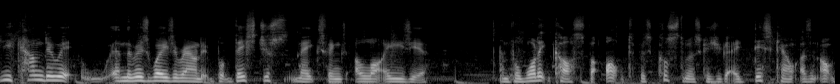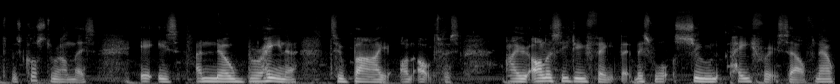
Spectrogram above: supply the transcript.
you can do it and there is ways around it, but this just makes things a lot easier and for what it costs for Octopus customers, because you get a discount as an Octopus customer on this, it is a no-brainer to buy on Octopus. I honestly do think that this will soon pay for itself. Now,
